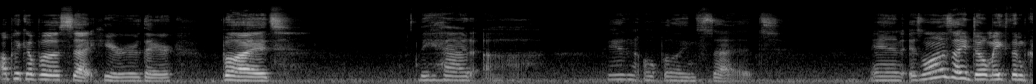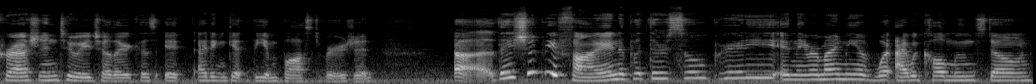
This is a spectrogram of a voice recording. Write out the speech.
I'll pick up a set here or there, but they had uh, they had an Opaline set and as long as I don't make them crash into each other, because it I didn't get the embossed version, uh, they should be fine. But they're so pretty, and they remind me of what I would call Moonstone.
